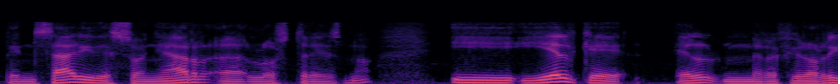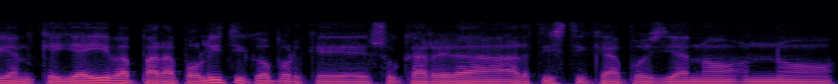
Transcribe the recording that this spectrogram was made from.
pensar y de soñar ah, los tres, ¿no? Y, y él que él, me refiero a Reagan, que ya iba para político porque su carrera artística pues ya no, no,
